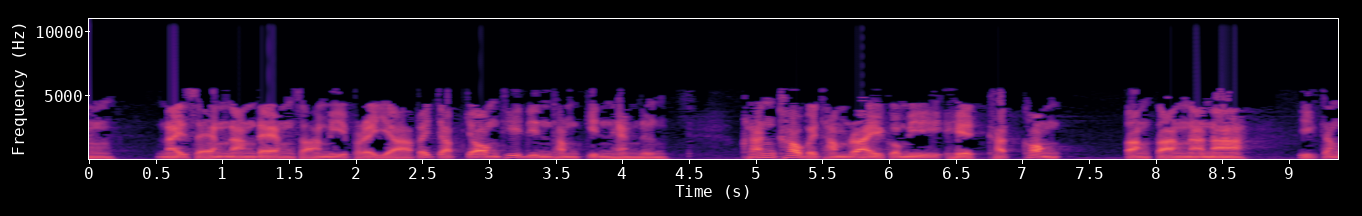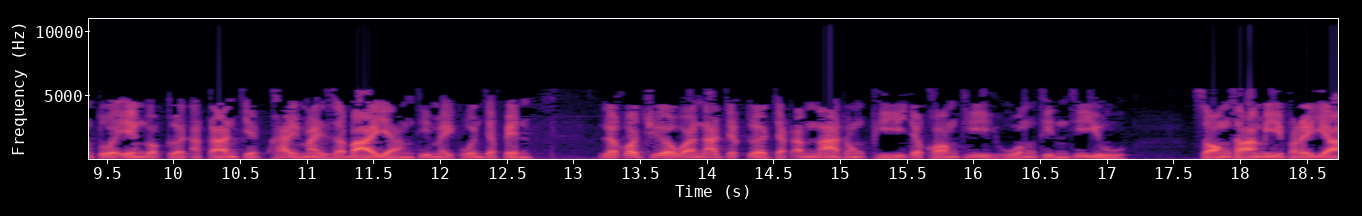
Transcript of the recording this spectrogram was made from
ง นายแสงนางแดงสามีภรรยาไปจับจองที่ดินทำกินแห่งหนึ่ง ครั้นเข้าไปทำไร่ก็มีเหตุขัดข้องต่างๆ นานา อีกทั้งตัวเองก็เกิดอาการเจ็บไข้ไม่สบายอย่างที่ไม่ควรจะเป็น แล้วก็เชื่อว่าน่าจะเกิดจากอำนาจของผีเจ้าของที่หวงถิ่นที่อยู่ สองสามีภรรยา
